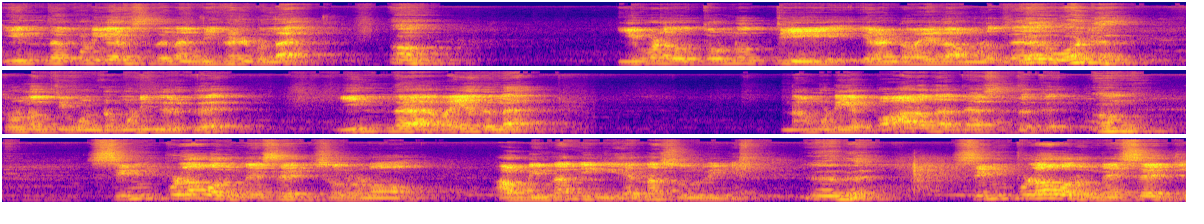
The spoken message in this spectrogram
இந்த குடியரசு தின நிகழ்வுல ஆ. இவ்வளவு தொண்ணூத்தி இரண்டு வயதா உங்களுக்கு ஒன்று தொண்ணூத்தி ஒன்று முடிஞ்சிருக்கு. இந்த வயதுல நம்முடைய பாரத தேசத்துக்கு. சிம்பிளா ஒரு மெசேஜ் சொல்லணும் அப்படின்னா நீங்க என்ன சொல்வீங்க? சிம்பிளா ஒரு மெசேஜ்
